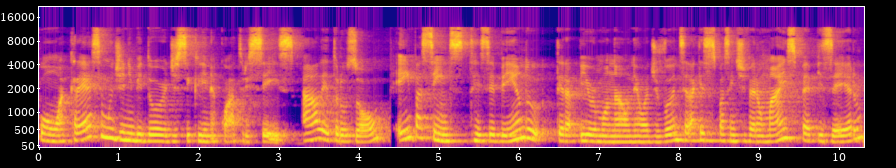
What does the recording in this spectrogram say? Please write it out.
com acréscimo de inibidor de ciclina 4 e 6 a letrozol em pacientes recebendo terapia hormonal neoadjuvante? Será que esses pacientes tiveram mais PEP zero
